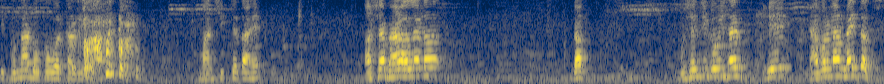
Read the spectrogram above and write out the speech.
ती पुन्हा डोकं वर काढण्याची मानसिकतेत आहे. अशा भ्याड आल्यानं डॉ. भूषणजी गवी साहेब हे घाबरणार नाहीतच.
